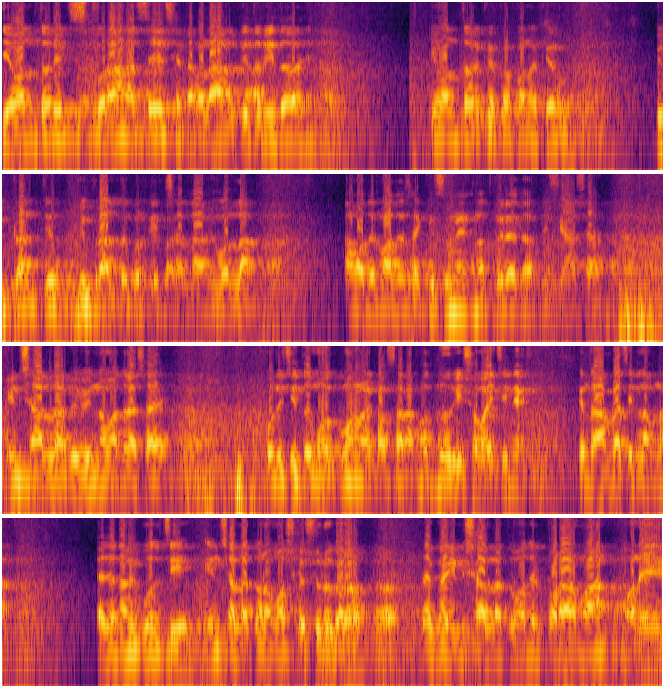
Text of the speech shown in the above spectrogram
যে অন্তরে কোরআন আছে, সেটা হলো আলোকিত হৃদয়। এই অন্তরকে কখনো কেউ বিভ্রান্ত বিভ্রান্ত করতে পারে আল্লাহ আমি বললাম আমাদের মাদ্রাসায় কিছু মেহনত করে দেওয়া বেশি আশা ইনশাআল্লাহ বিভিন্ন মাদ্রাসায় পরিচিত মুখ মৌলানা কাউসার আহমদ নুরি সবাই চিনে কিন্তু আমরা চিনলাম না এজন্য আমি বলছি ইনশাআল্লাহ তোমরা মস্ক শুরু করো দেখবা ইনশাআল্লাহ তোমাদের পড়ার মান অনেক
